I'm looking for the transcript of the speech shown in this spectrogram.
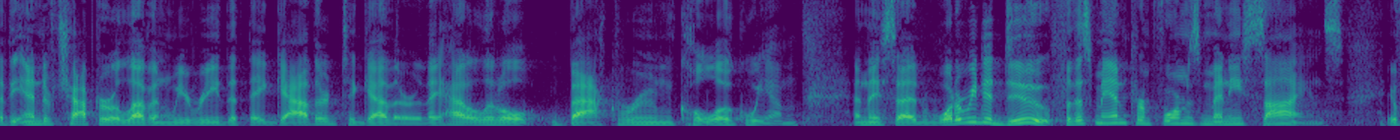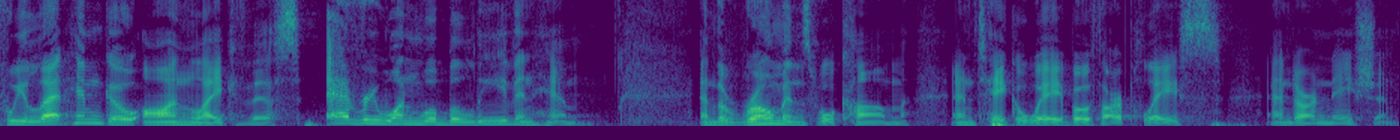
At the end of chapter 11, we read that they gathered together. They had a little backroom colloquium, and they said, What are we to do? For this man performs many signs. If we let him go on like this, everyone will believe in him, and the Romans will come and take away both our place and our nation.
